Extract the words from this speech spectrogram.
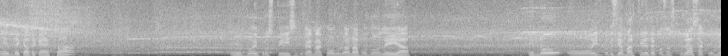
11-17. Εδώ η προσποίηση του Καϊμακόβλου. Ανάποδο lay-up. Ενώ ο Ιβκοβιτς διαμαρτύρεται Κώστα Σκουλάς. Ακούμε.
